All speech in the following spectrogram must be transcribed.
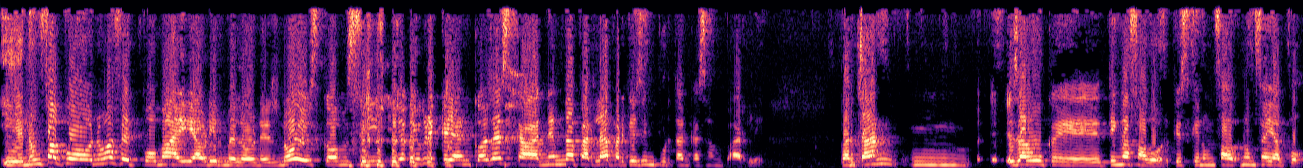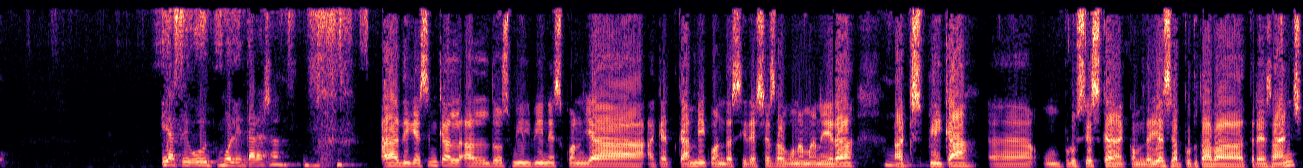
i no em fa por, no m'ha fet por mai obrir melones, no? És com si... Jo, jo crec que hi ha coses que n'hem de parlar perquè és important que se'n parli. Per tant, mm, és algo que tinc a favor, que és que no em, fa, no em feia por. I ha sigut molt interessant. Uh, diguéssim que el, el 2020 és quan hi ha aquest canvi, quan decideixes d'alguna manera mm. explicar uh, un procés que, com deies, ja portava 3 anys.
